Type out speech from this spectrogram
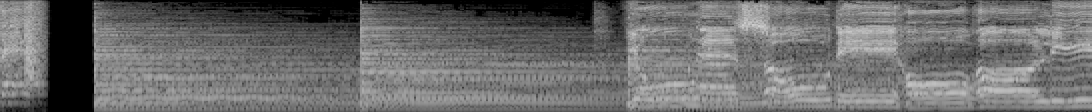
Det. Jonas så det hårde liv.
